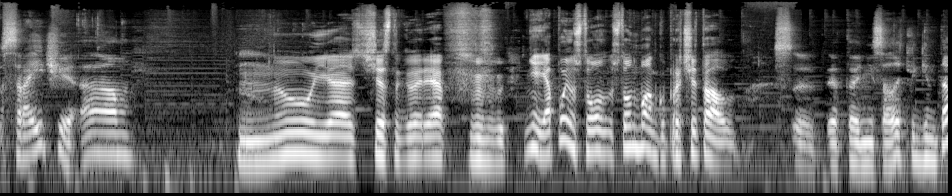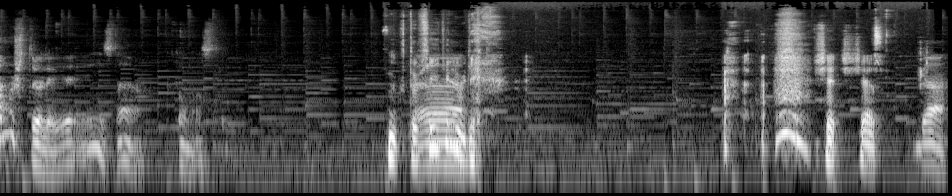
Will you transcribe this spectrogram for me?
Сараичи? Эм... Ну, я, честно говоря... не, я понял, что он, что он мангу прочитал. С, это не создатель Гентамы, что ли? Я, я не знаю, кто у нас ну, кто все эти люди? Сейчас. Да.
